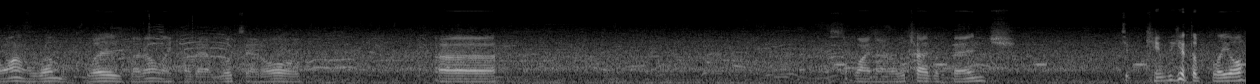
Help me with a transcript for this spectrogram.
I want to run with Quez, but I don't like how that looks at all. Uh, why not? We'll try the bench. Can we get the playoff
